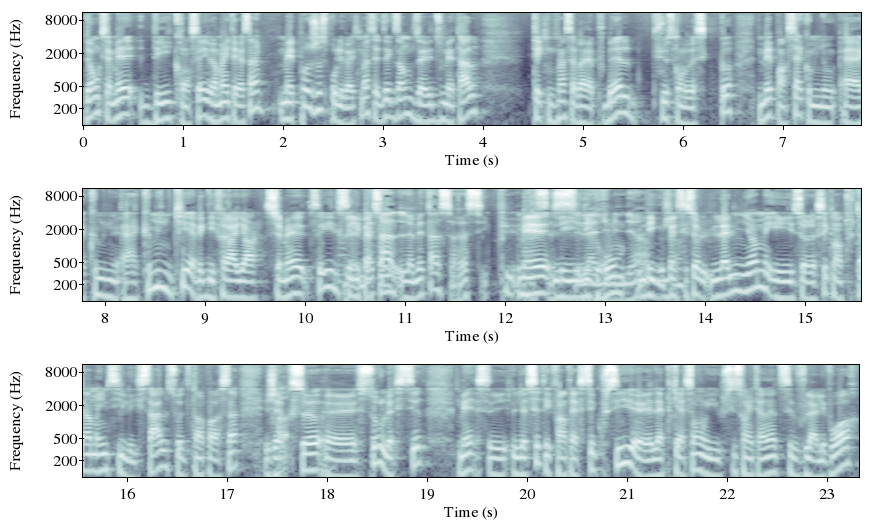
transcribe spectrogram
Donc, ça met des conseils vraiment intéressants, mais pas juste pour les vêtements. C'est exemple, vous avez du métal, techniquement, ça va à la poubelle, puisqu'on le recycle pas, mais pensez à, communi- à, communi- à communiquer avec des. Si jamais, tu sais, c'est le, les personnes... métal, le métal se recycle plus. Mais C'est- les, les gros, ben c'est ça, l'aluminium et se recycle en tout temps, même s'il est sale, soit dit en passant. J'ai Ah. ça euh, sur le site, mais c'est le site est fantastique aussi. euh, L'application est aussi sur internet si vous voulez aller voir.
